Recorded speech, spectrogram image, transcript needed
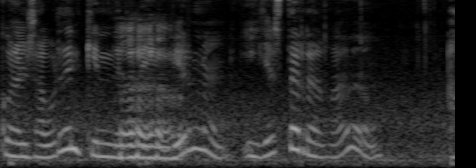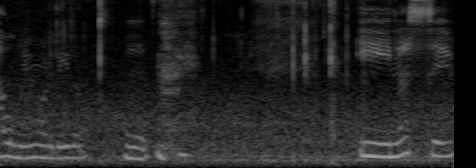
con el sabor del Kinder de invierno y ya está rasgado. Au, me he mordido. Mm, Y no sé.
